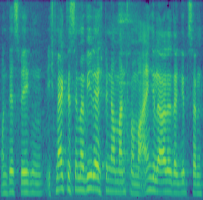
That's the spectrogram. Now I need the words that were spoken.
Und deswegen, ich merke das immer wieder, ich bin auch manchmal mal eingeladen, da gibt es dann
